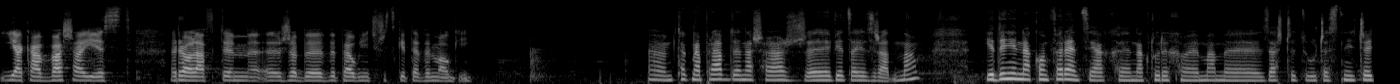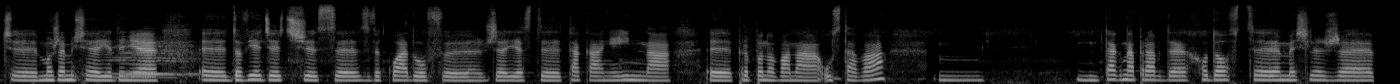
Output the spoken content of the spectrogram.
jaka wasza jest rola w tym, żeby wypełnić wszystkie te wymogi? Tak naprawdę nasza wiedza jest żadna. Jedynie na konferencjach, e, na których e, mamy zaszczyt uczestniczyć, e, możemy się jedynie dowiedzieć z, z wykładów, że jest taka, a nie inna proponowana ustawa. Mm, tak naprawdę hodowcy myślę, że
